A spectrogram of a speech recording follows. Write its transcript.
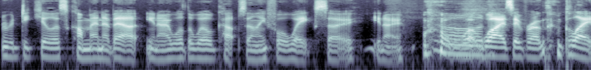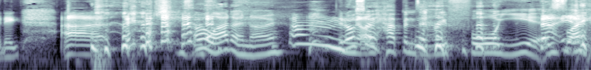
ridiculous comment about you know well the world cup's only four weeks so you know wh- why is everyone complaining uh Oh, I don't know. It also happens every four years. That- like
